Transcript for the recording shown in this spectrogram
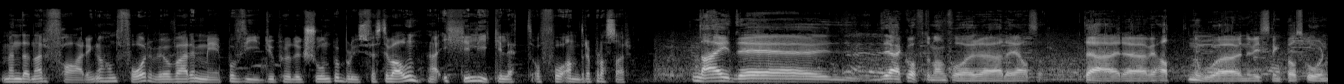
men den erfaringa han får ved å være med på videoproduksjon på bluesfestivalen, er ikke like lett å få andre plasser. Nei, det, det, er ikke ofte man får eh, det, altså. Det er, eh, vi har hatt noe undervisning på skolen,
